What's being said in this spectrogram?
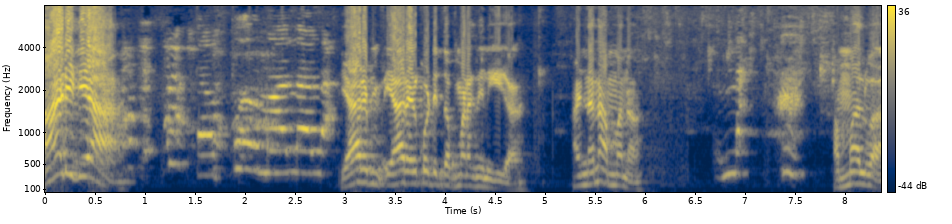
ಮಾಡಿದ್ಯಾ? ಯಾರು ಯಾರು ಹೇಳ್ಕೊಟ್ಟಿದ್ದು ತಪ್ಪು ಮಾಡಕ್ ನಿನಗೀಗ? ಅಣ್ಣನ ಅಮ್ಮನ? ಅಮ್ಮ ಅಲ್ವಾ?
